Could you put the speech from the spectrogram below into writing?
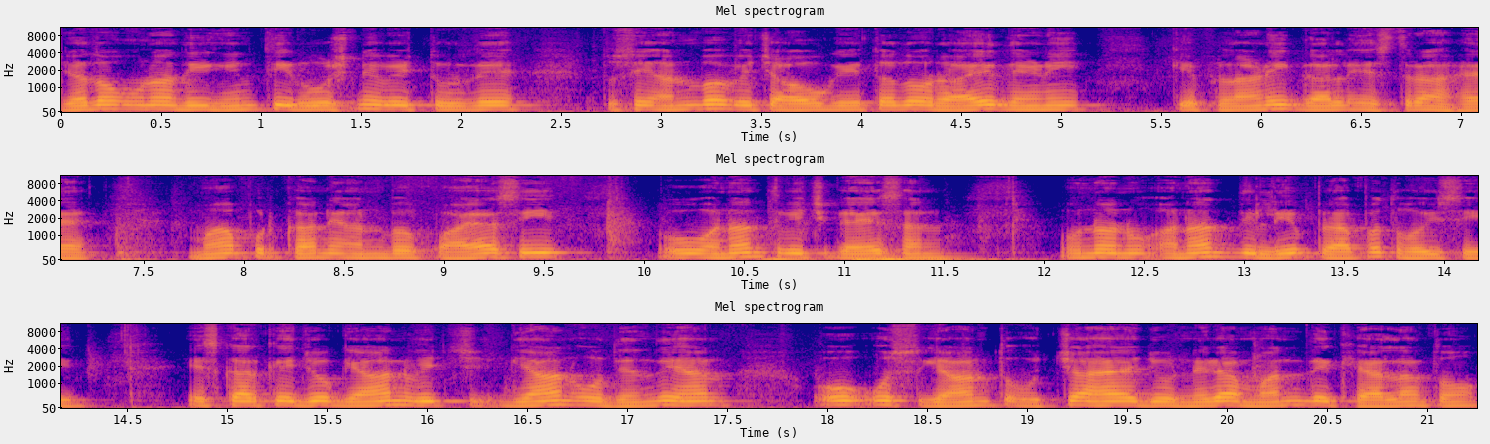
ਜਦੋਂ ਉਹਨਾਂ ਦੀ ਗਿਣਤੀ ਰੋਸ਼ਨੀ ਵਿੱਚ ਤੁਰਦੇ ਤੁਸੀਂ ਅਨੁਭਵ ਵਿੱਚ ਆਓਗੇ, ਤਦੋਂ ਰਾਏ ਦੇਣੀ ਕਿ ਫਲਾਣੀ ਗੱਲ ਇਸ ਤਰ੍ਹਾਂ ਹੈ। ਮਹਾਂਪੁਰਖਾਂ ਨੇ ਅਨੁਭਵ ਪਾਇਆ ਸੀ ਉਹ ਅਨੰਤ ਵਿੱਚ ਗਏ ਸਨ ਉਹਨਾਂ ਨੂੰ ਅਨੰਤ ਦੀ ਲਿਵ ਪ੍ਰਾਪਤ ਹੋਈ ਸੀ ਇਸ ਕਰਕੇ ਜੋ ਗਿਆਨ ਵਿੱਚ ਗਿਆਨ ਉਹ ਦਿੰਦੇ ਹਨ ਉਹ ਉਸ ਗਿਆਨ ਤੋਂ ਉੱਚਾ ਹੈ ਜੋ ਨਿਰਾ ਮਨ ਦੇ ਖਿਆਲਾਂ ਤੋਂ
